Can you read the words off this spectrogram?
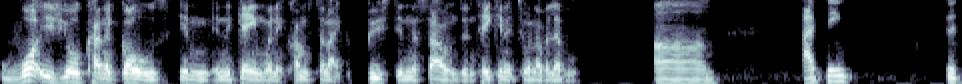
what is your kind of goals in in the game when it comes to like boosting the sound and taking it to another level? Um, I think the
